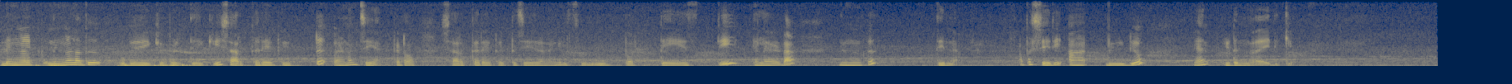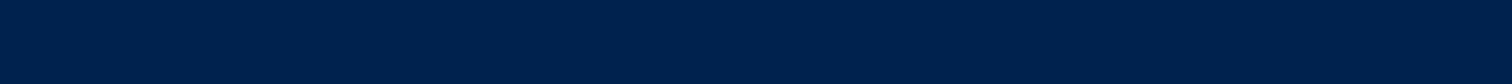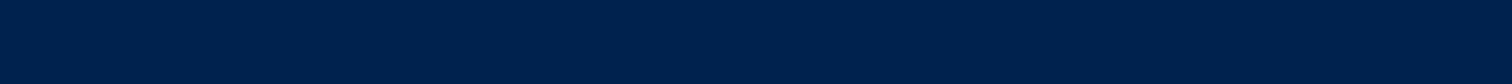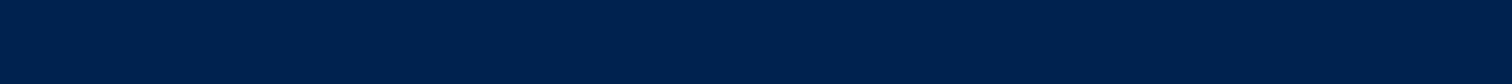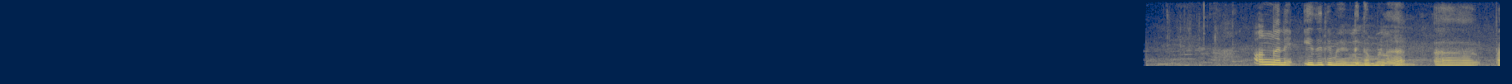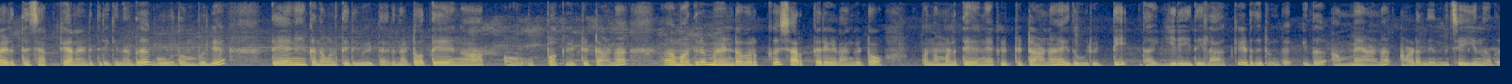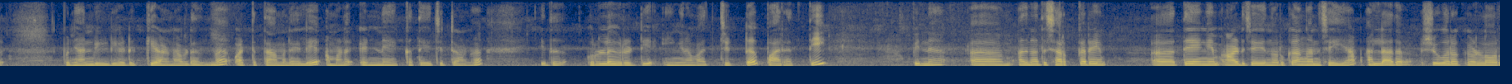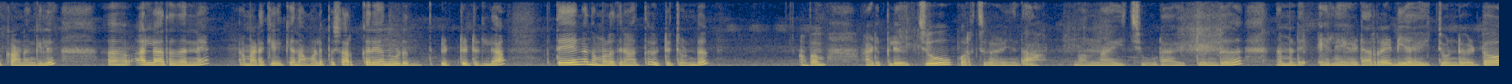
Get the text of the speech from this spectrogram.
നിങ്ങൾ നിങ്ങളത് ഉപയോഗിക്കുമ്പോഴത്തേക്ക് ശർക്കരയൊക്കെ ഇട്ട് വേണം ചെയ്യാൻ കേട്ടോ? ശർക്കരയൊക്കെ ഇട്ട് ചെയ്യുകയാണെങ്കിൽ സൂപ്പർ ടേസ്റ്റി ഇലയിട നിങ്ങൾക്ക് തിന്നാം. അപ്പോൾ ശരി ആ വീഡിയോ ഞാൻ ഇടുന്നതായിരിക്കും. അങ്ങനെ ഇതിന് വേണ്ടി നമ്മൾ പഴുത്ത ചക്കയാണ് എടുത്തിരിക്കുന്നത്. ഗോതമ്പിൽ തേങ്ങയൊക്കെ നമ്മൾ തിരുവിട്ടായിരുന്നു കേട്ടോ. തേങ്ങ ഉപ്പൊക്കെ ഇട്ടിട്ടാണ്. മധുരം വേണ്ടവർക്ക് ശർക്കര ഇടാം കേട്ടോ. അപ്പം നമ്മൾ തേങ്ങയൊക്കെ ഇട്ടിട്ടാണ് ഇത് ഉരുട്ടി ഈ രീതിയിലാക്കി എടുത്തിട്ടുണ്ട്. ഇത് അമ്മയാണ് അവിടെ നിന്ന് ചെയ്യുന്നത്. അപ്പോൾ ഞാൻ വീഡിയോ എടുക്കുകയാണ് അവിടെ നിന്ന്. വട്ടത്താമലയിൽ നമ്മൾ എണ്ണയൊക്കെ തേച്ചിട്ടാണ് ഇത് ഉരുള ഉരുട്ടി ഇങ്ങനെ വച്ചിട്ട് പരത്തി. പിന്നെ അതിനകത്ത് ശർക്കരയും തേങ്ങയും ആഡ് ചെയ്യുന്നവർക്ക് അങ്ങനെ ചെയ്യാം. അല്ലാതെ ഷുഗറൊക്കെ ഉള്ളവർക്കാണെങ്കിൽ അല്ലാതെ തന്നെ മടക്കി വയ്ക്കുക നമ്മളിപ്പോൾ ശർക്കരയൊന്നും ഇട ഇട്ടിട്ടില്ല. തേങ്ങ നമ്മളതിനകത്ത് ഇട്ടിട്ടുണ്ട്. അപ്പം അടുപ്പിൽ വെച്ചു. കുറച്ച് കഴിഞ്ഞതാ നന്നായി ചൂടായിട്ടുണ്ട്. നമ്മുടെ ഇലയുടെ റെഡി ആയിട്ടുണ്ട് കേട്ടോ.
